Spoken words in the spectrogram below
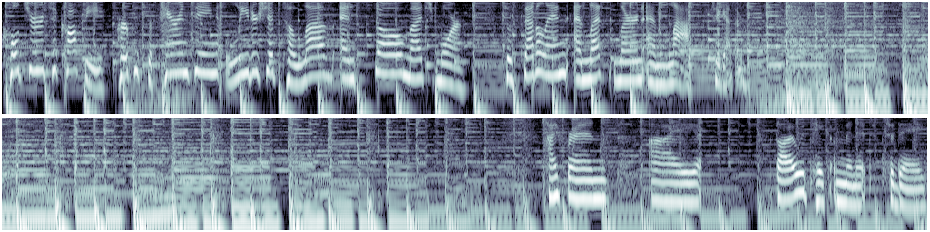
culture to coffee, purpose to parenting, leadership to love, and so much more. So settle in and let's learn and laugh together. Hi, friends. I thought I would take a minute today.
